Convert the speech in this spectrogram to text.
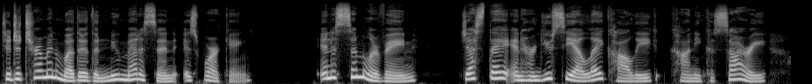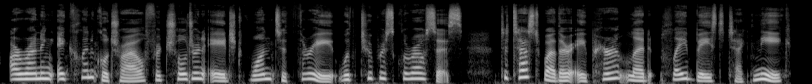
to determine whether the new medicine is working. In a similar vein, Jeste and her UCLA colleague, Connie Kasari, are running a clinical trial for children aged 1 to 3 with tuberous sclerosis to test whether a parent led play based technique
